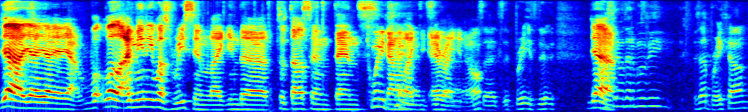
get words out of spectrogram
Yeah, yeah, yeah, yeah, yeah. Well, well, I mean, it was recent, like in the 2010s kind of like era, you know. It's, a- it's a break. It's the, What's Yeah, the name of that movie? Is that Breakdown?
